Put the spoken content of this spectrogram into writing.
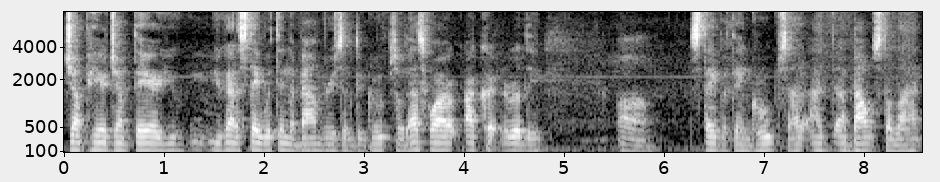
jump here jump there. You you got to stay within the boundaries of the group. So that's why I, I couldn't really um, stay within groups. I, I, I bounced a lot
